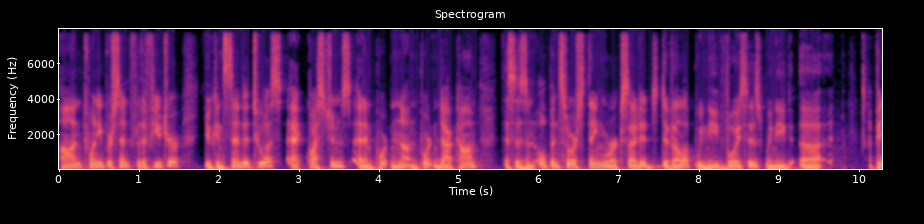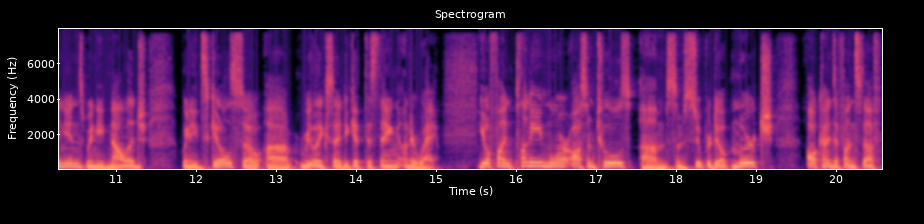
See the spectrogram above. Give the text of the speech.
on 20% for the future, you can send it to us at questions at importantnotimportant.com. This is an open source thing we're excited to develop. We need voices, we need uh, opinions, we need knowledge, we need skills. So, uh, really excited to get this thing underway. You'll find plenty more awesome tools, um, some super dope merch, all kinds of fun stuff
